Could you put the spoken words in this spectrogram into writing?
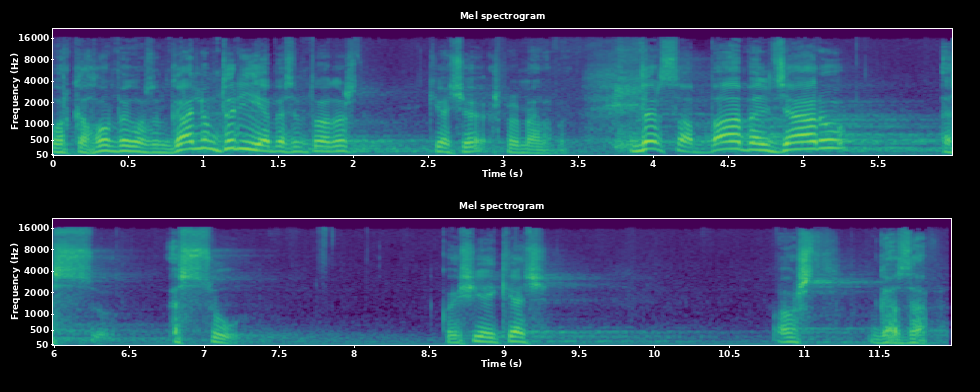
Por ka thonë pejgamberi nga lumturia e besimtarit është kjo që përmena unë. Ndërsa, bab el xharu, es-su, es-su. Kojshia i keq, është gazep.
